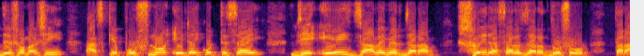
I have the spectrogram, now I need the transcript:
দেশবাসী, আজকে প্রশ্ন এটাই করতে চাই যে এই জালেমের যারা স্বৈরাচারের যারা দোষর, তারা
